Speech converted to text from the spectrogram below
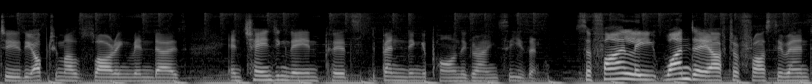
to the optimal flowering windows and changing the inputs depending upon the growing season. So finally, one day after frost event,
